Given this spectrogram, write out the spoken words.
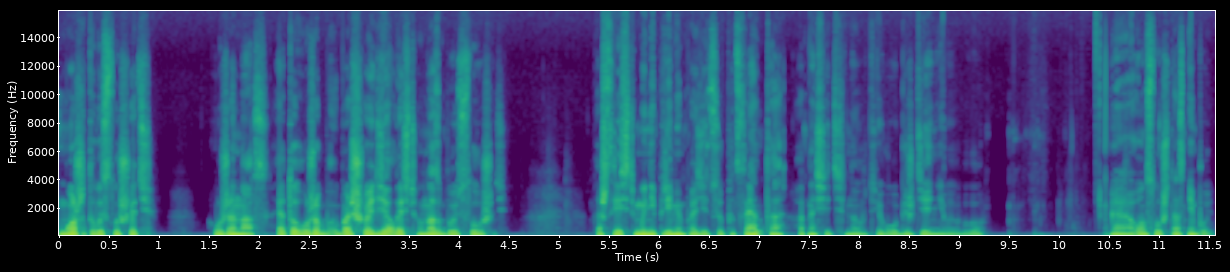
может выслушать уже нас. Это уже большое дело, если он нас будет слушать. Потому что если мы не примем позицию пациента относительно вот его убеждений, его, э, он слушать нас не будет.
